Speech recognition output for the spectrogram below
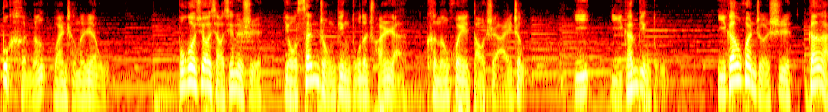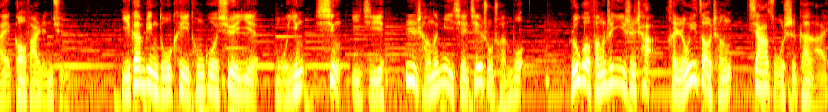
不可能完成的任务。不过需要小心的是，有三种病毒的传染可能会导致癌症：一、乙肝病毒，乙肝患者是肝癌高发人群，乙肝病毒可以通过血液、母婴、性以及日常的密切接触传播。如果防治意识差，很容易造成家族式肝癌。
